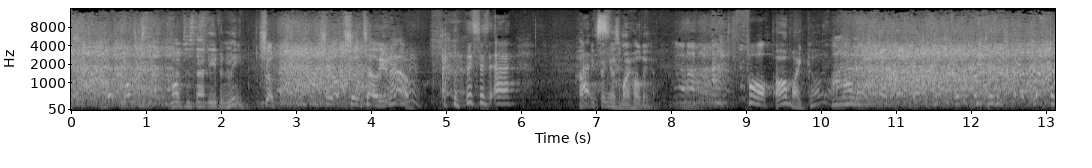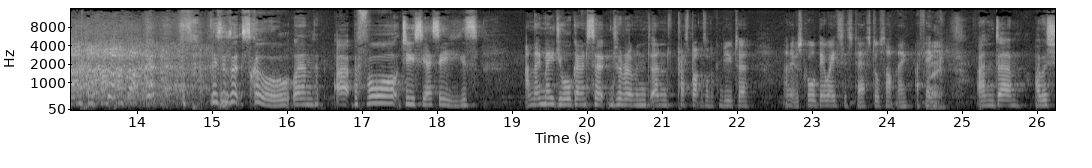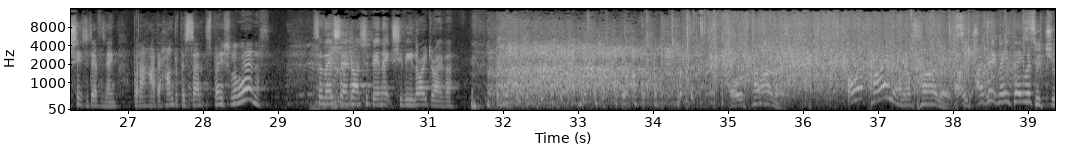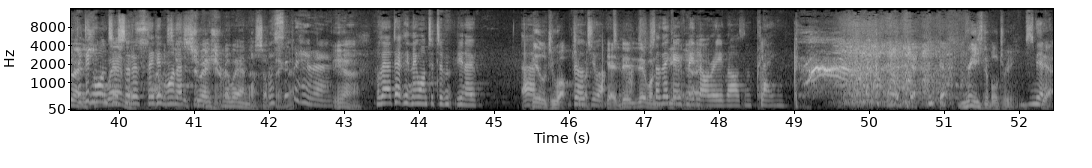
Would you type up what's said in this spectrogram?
What does that even mean? She'll, she'll, she'll tell you now. This is uh, How many Uh, fingers am I holding up? four. Oh my god. This is at school when, uh, before GCSEs, and they made you all go into, into a room and, and press buttons on a computer, and it was called the Oasis test or something, I think. Right. And um, I was shit at everything, but I had 100% spatial awareness. So they said I should be an HGV lorry driver. Or a pilot. Or a pilot. Or a pilot. I, I think they, they would. They Situation didn't want to sort of. They didn't want to. Situation Superhero awareness. Or A superhero. Yeah. Well, I don't think they wanted to, you know, build you up. build much. you up Yeah, too they, much. they want, so they yeah, gave me yeah, lorry rather than plane. yeah, yeah. Reasonable dreams. Yeah.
